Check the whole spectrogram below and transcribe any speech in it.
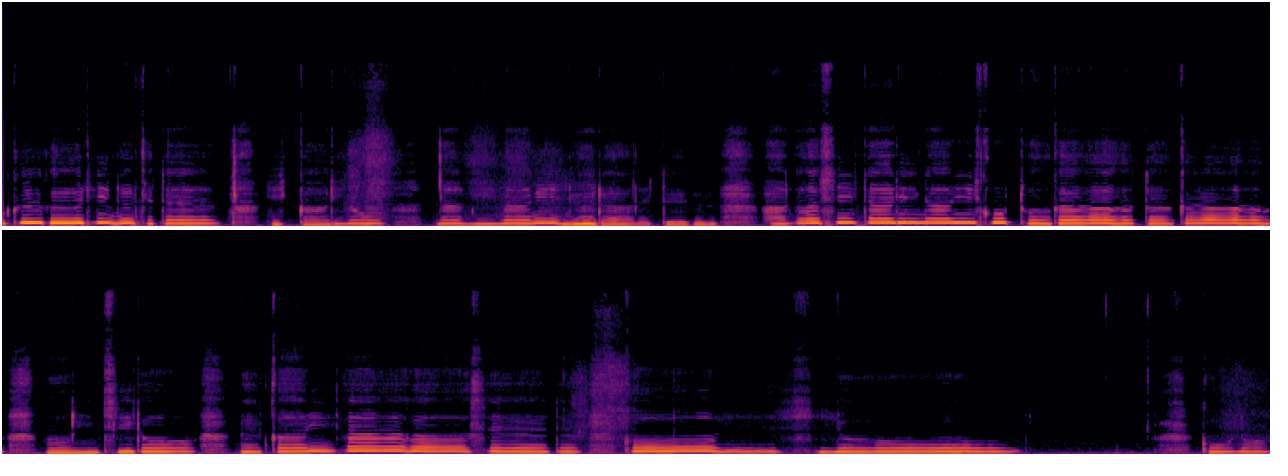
をくぐり抜けて光の波間に揺られてる。話し足りないことがあったからもう一度向かい合わせで恋しよう。この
